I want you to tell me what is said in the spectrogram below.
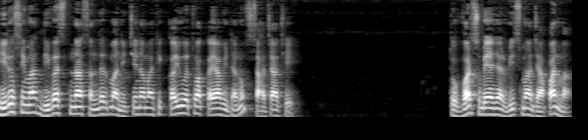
હિરોસીમા દિવસના સંદર્ભમાં નીચેનામાંથી કયું અથવા કયા વિધાનો સાચા છે? તો વર્ષ બે હજાર વીસમાં જાપાનમાં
